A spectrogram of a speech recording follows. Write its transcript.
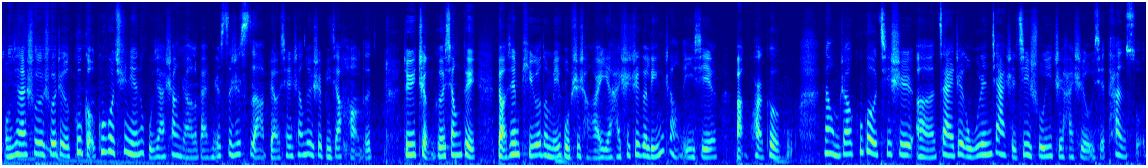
我们先来说一说这个 Google。Google 去年的股价上涨了百分之四十四啊，表现相对是比较好的。对于整个相对表现疲弱的美股市场而言，还是这个领涨的一些板块个股。那我们知道 Google 其实呃在这个无人驾驶技术一直还是有一些探索的，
